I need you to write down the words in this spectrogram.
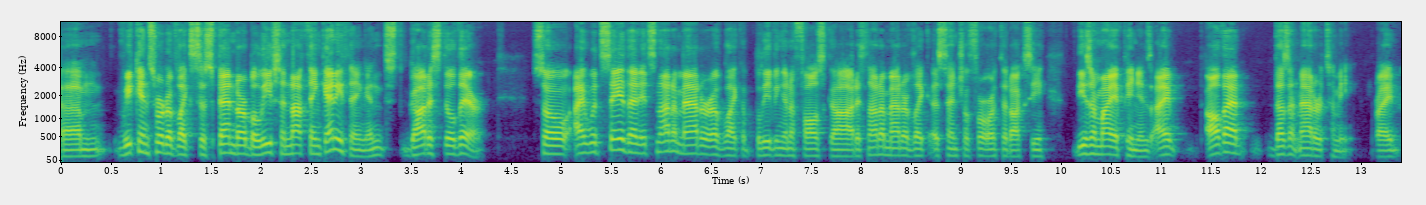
um, we can sort of like suspend our beliefs and not think anything, and God is still there. So I would say that it's not a matter of like believing in a false God. It's not a matter of like essential for orthodoxy. These are my opinions. I all that doesn't matter to me, right?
